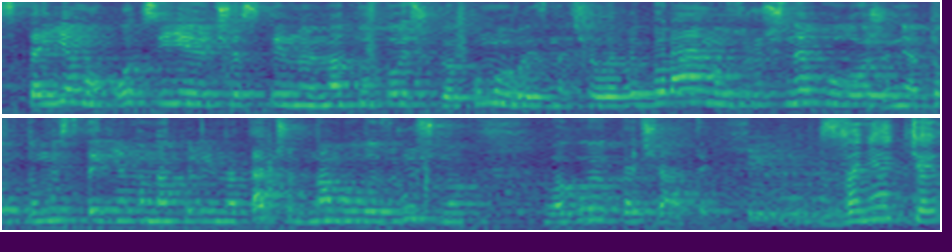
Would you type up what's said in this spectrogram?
Стаємо оцією частиною на ту точку, яку ми визначили, вибираємо зручне положення, тобто ми стаємо на коліна так, щоб нам було зручно вагою качати. Заняття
